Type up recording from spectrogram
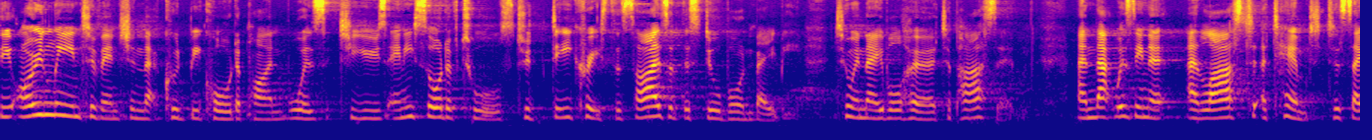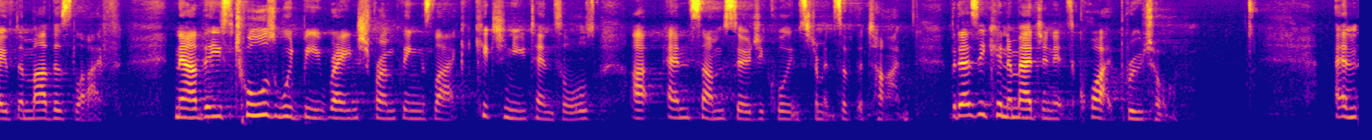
The only intervention that could be called upon was to use any sort of tools to decrease the size of the stillborn baby to enable her to pass it. And that was in a, a last attempt to save the mother's life. Now, these tools would be ranged from things like kitchen utensils uh, and some surgical instruments of the time. But as you can imagine, it's quite brutal. And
